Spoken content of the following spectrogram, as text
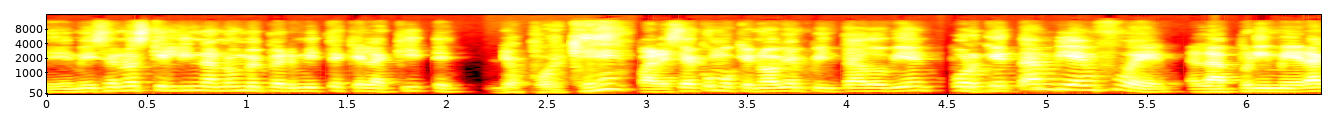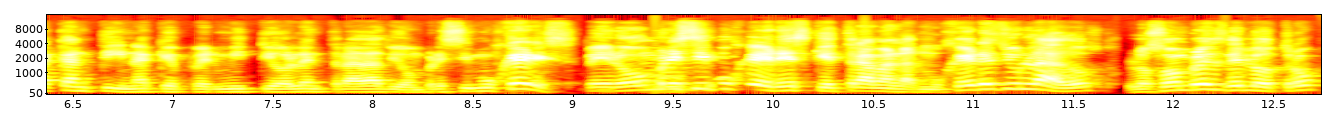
Eh, me dice, no, es que Lina no me permite que la quite. Yo, ¿por qué? Parecía como que no habían pintado bien. Porque también fue la primera cantina que permitió la entrada de hombres y mujeres. Pero hombres y mujeres que entraban las mujeres de un lado, los hombres del otro,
